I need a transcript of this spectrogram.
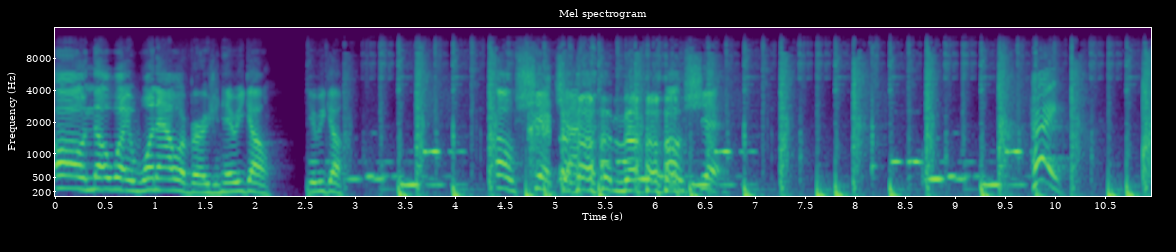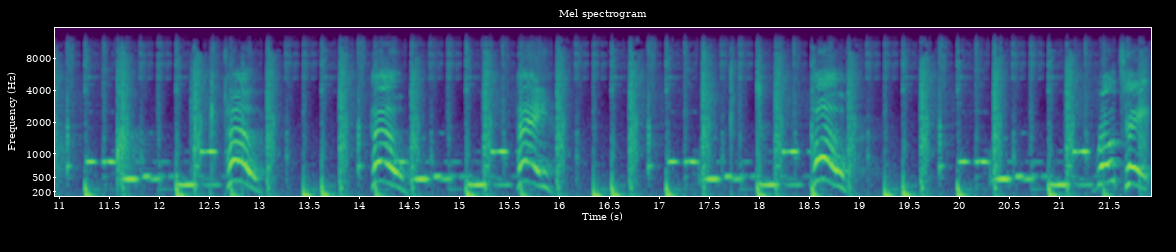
Oh no way! One hour version. Here we go. Here we go. Oh shit, Jack. no. Oh shit. Ho! Ho! Hey! Ho! Rotate!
